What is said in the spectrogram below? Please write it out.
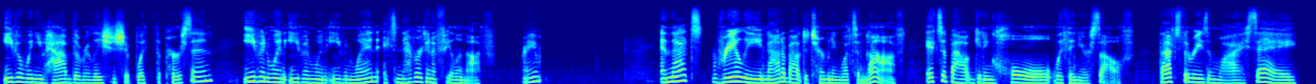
even when you have the relationship with the person, even when, even when, even when, it's never going to feel enough, right? And that's really not about determining what's enough. It's about getting whole within yourself. That's the reason why I say,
